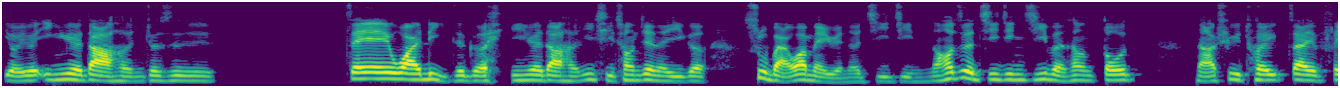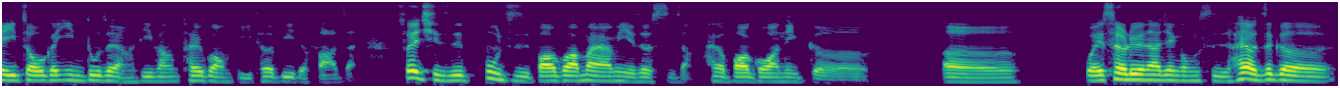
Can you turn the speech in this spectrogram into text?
有一个音乐大亨，就是 Jay Lee 这个 音乐大亨一起创建了一个数百万美元的基金，然后这个基金基本上都。拿去推在非洲跟印度这两个地方推广比特币的发展，所以其实不止包括迈阿密的这个市长，还有包括那个呃维策略那间公司，还有这个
